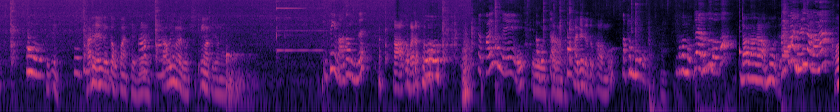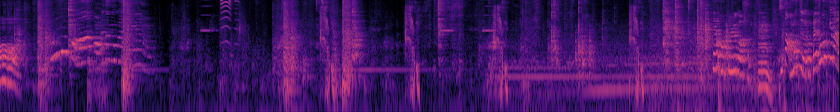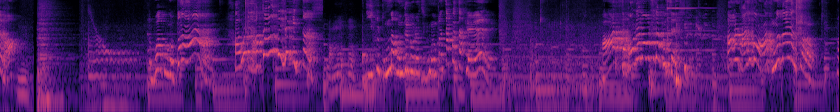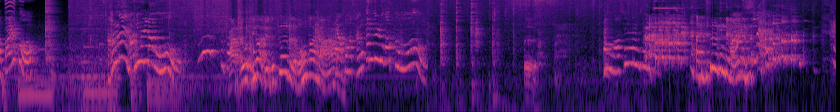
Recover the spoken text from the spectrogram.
어. 그지? 어, 잘해, 그러니까 오빠한테. 알았어. 까불지 말고 주택이 맞기 전에. 주택이 맞았는데? 아, 아까 맞았어. 어. 야, 다 익었네. 오, 나 먹자. 아, 그래, 너밥 안 먹어? 나 밥 먹어. 나 밥 먹어. 야, 너도 먹어? 나, 나, 나 안 먹어도 돼. 내 것만 놀린다 그러면? 어, 어. 아, 밥에다 먹어야지. 야, 밥 돌리고 왔어. 음. 진짜 안 먹지? 나 이거 뺏어 먹기만 해봐. 야, 뭐야 고기 없잖아! 아 혼자 다 짜먹었어 이 새끼 진짜 씨. 안 먹었어. 네 입술 존나 번들거려 지금. 반짝반짝해. 아 진짜 꺼내 없고 진짜 아 빨리 다시 꺼아 존나 짜증나 진짜. 아 빨리 꺼한 번에 많이 올리라고. 아 배고 네가 이제 늦게 오니까 내가 먹은 거 아니야 야 잠깐 들고 갔어 아 맛있는 냄새 아니 트름인데 아 맛있는 씨발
